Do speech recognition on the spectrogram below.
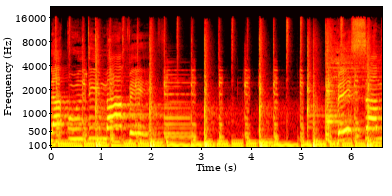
la última vez. Bésame,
